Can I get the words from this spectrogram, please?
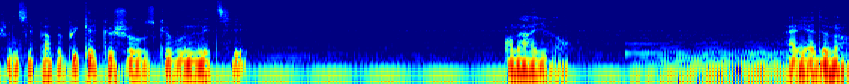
je ne sais pas, un peu plus quelque chose que vous ne l'étiez en arrivant. Allez, à demain.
